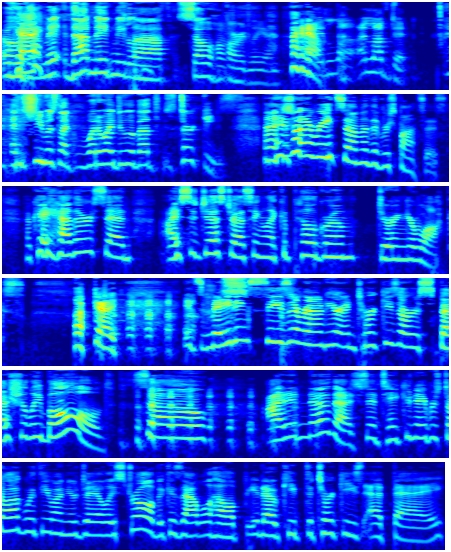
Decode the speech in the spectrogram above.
Okay. oh, that, ma- that made me laugh so hard, Lian. I know. I, lo- I loved it. And she was like, "What do I do about these turkeys?" And I just want to read some of the responses. Okay, Heather said, I suggest dressing like a pilgrim during your walks. Okay, it's mating season around here, and turkeys are especially bald. So I didn't know that. She said, take your neighbor's dog with you on your daily stroll because that will help, you know, keep the turkeys at bay.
